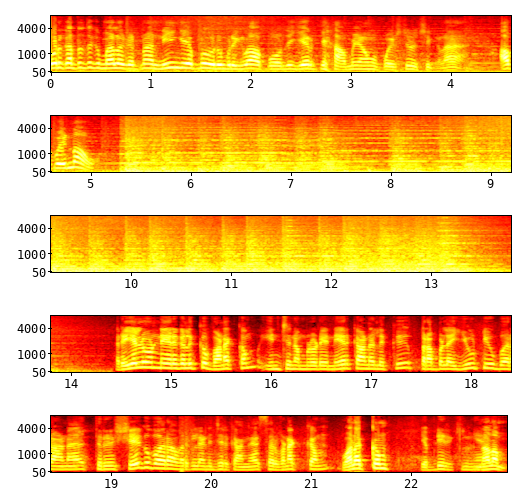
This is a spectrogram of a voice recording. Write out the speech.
ஒரு கட்டத்துக்கு மேலே கட்டினா நீங்கள் எப்போ விரும்புகிறீங்களோ அப்போ வந்து இயற்கையாக அமையாமல் போயிடுச்சுன்னு வச்சுங்களேன் அப்போ என்ன ஆகும்? ரியல் ஒன் நேயர்களுக்கு வணக்கம். இன்று நம்மளுடைய நேர்காணலுக்கு பிரபல யூடியூபரான திரு ஷேகுபார் அவர்கள் இணைஞ்சிருக்காங்க. சார் வணக்கம். வணக்கம். எப்படி இருக்கீங்க? நலம்.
